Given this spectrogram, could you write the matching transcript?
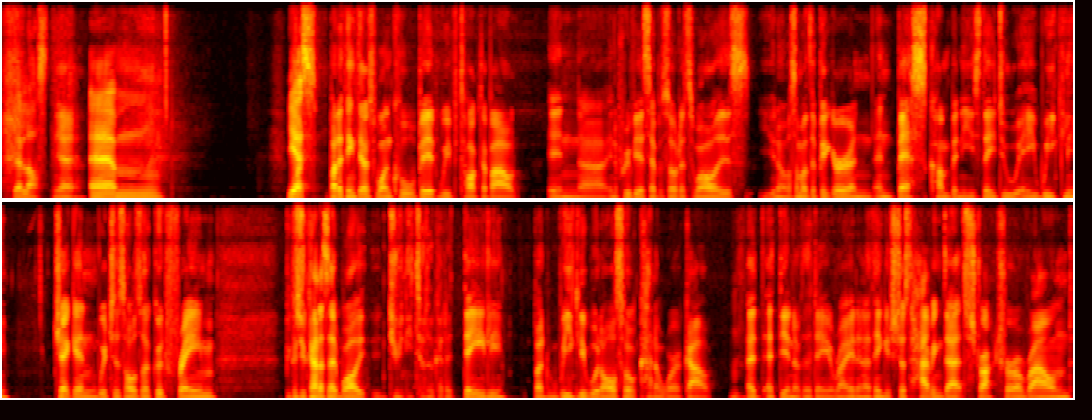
they're lost. yeah. Um, yes, But I think there's one cool bit we've talked about in uh, in a previous episode as well is you know some of the bigger and, and best companies they do a weekly check-in, which is also a good frame because you kind of said, well, do you need to look at it daily? But weekly would also kind of work out at, at the end of the day, right? And I think it's just having that structure around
